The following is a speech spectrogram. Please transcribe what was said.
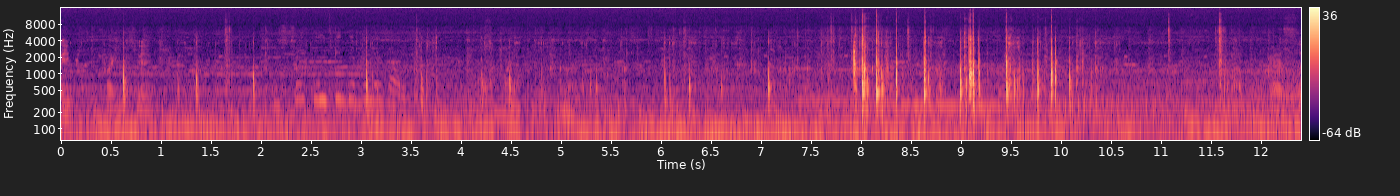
Și-i place lui păițe. Și cel când închide bulevardul. Ca să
